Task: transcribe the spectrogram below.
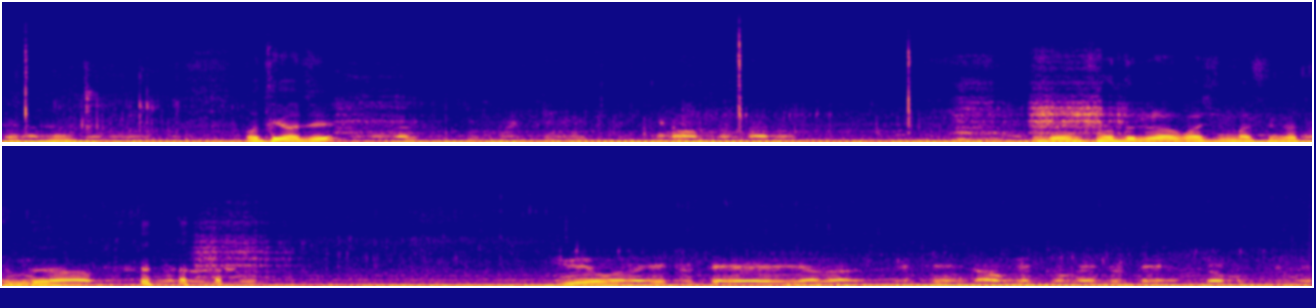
제가 볼 때는. 어떻게 하지? 특히나 없는 선장님 저 들으라고 하신 말씀 같은데 이제 유행어를 해줄 때 얘가 대신 나오게 좀 해줄 때 너무 길면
